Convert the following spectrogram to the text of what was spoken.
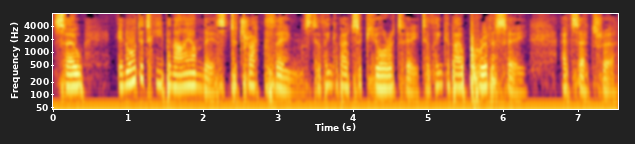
So in order to keep an eye on this, to track things, to think about security, to think about privacy, etc.,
